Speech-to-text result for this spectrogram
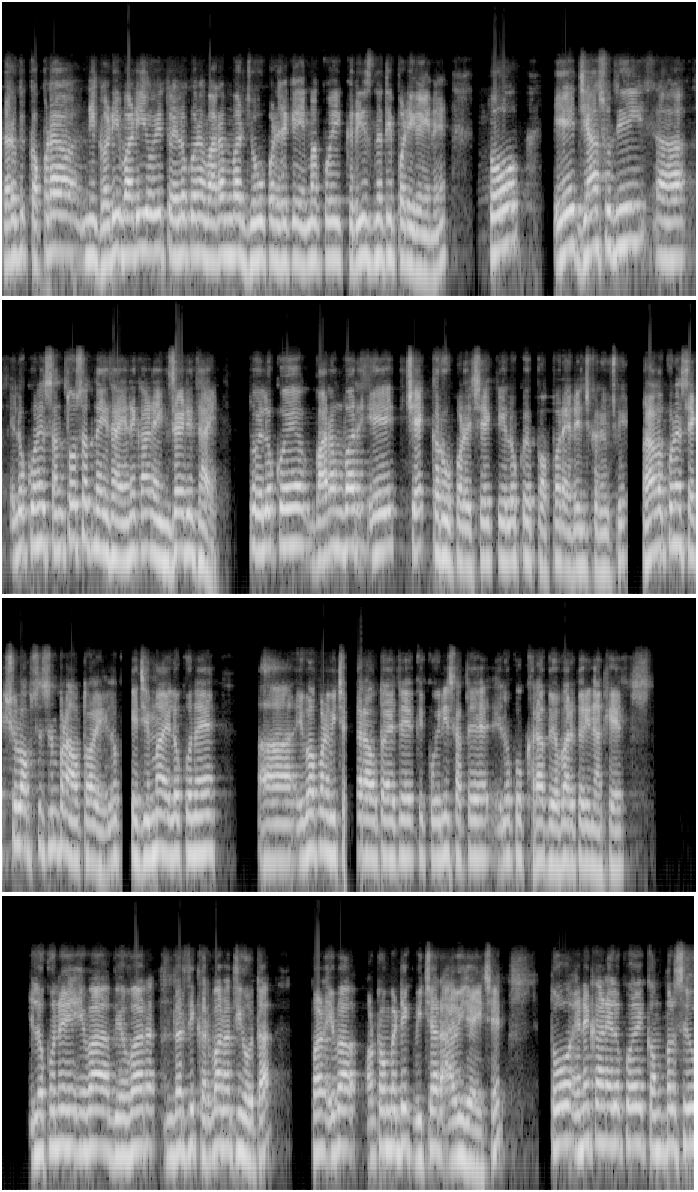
ધારો કે કપડાની ઘડી વાળી હોય તો એ લોકોને વારંવાર જોવું પડે છે કે એમાં કોઈ ક્રીઝ નથી પડી ગઈ ને તો એ જ્યાં સુધી એ લોકોને સંતોષ જ નહીં થાય, એને કારણે એન્ઝાયટી થાય તો એ લોકોએ વારંવાર એ ચેક કરવું પડે છે કે એ લોકોએ પ્રોપર એરેન્જ કર્યું છે. ઘણા લોકોને સેક્સ્યુઅલ ઓબ્સેશન પણ આવતા હોય. કે જેમાં એ લોકોને એવા પણ વિચાર આવતા હોય છે કે કોઈની સાથે એ લોકો ખરાબ વ્યવહાર કરી નાખે. એ લોકોને એવા વ્યવહાર અંદરથી કરવા નથી હોતા, પણ એવા ઓટોમેટિક વિચાર આવી જાય છે. તો એને કારણે એ લોકોએ કમ્પલ્સિવ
